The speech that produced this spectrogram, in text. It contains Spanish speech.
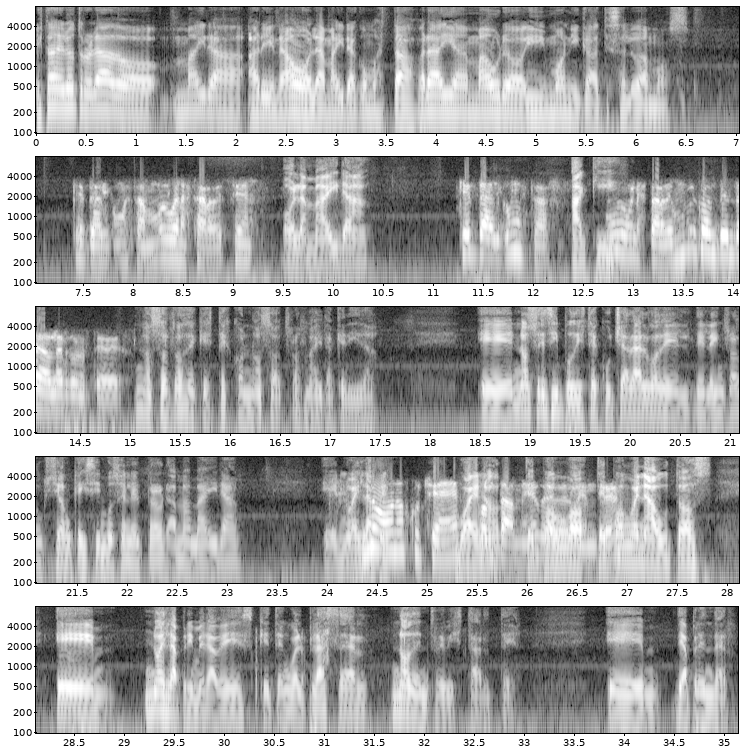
Está del otro lado Mayra Arena. Hola Mayra, ¿cómo estás? Brian, Mauro y Mónica, te saludamos. ¿Qué tal? ¿Cómo están? Muy buenas tardes. Hola Mayra. ¿Qué tal? ¿Cómo estás? Aquí. Muy buenas tardes, muy contenta de hablar con ustedes. Nosotros de que estés con nosotros, Mayra querida. Eh, no sé si pudiste escuchar algo de, la introducción que hicimos en el programa, Mayra. Eh, no, es la no, no escuché. Bueno, te, pongo, te pongo en autos. Eh, no es la primera vez que tengo el placer, no de entrevistarte, de aprender.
